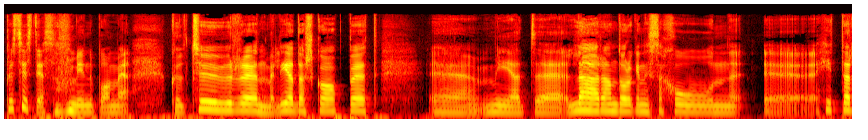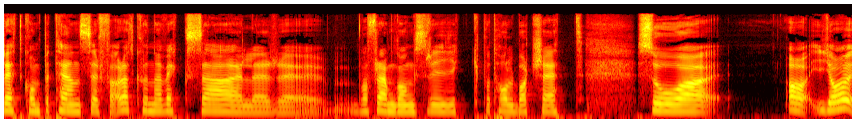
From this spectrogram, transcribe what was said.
precis det som vi är inne på med kulturen, med ledarskapet, eh, med eh, lärande organisation, eh, hitta rätt kompetenser för att kunna växa eller eh, vara framgångsrik på ett hållbart sätt. Så ja, jag,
